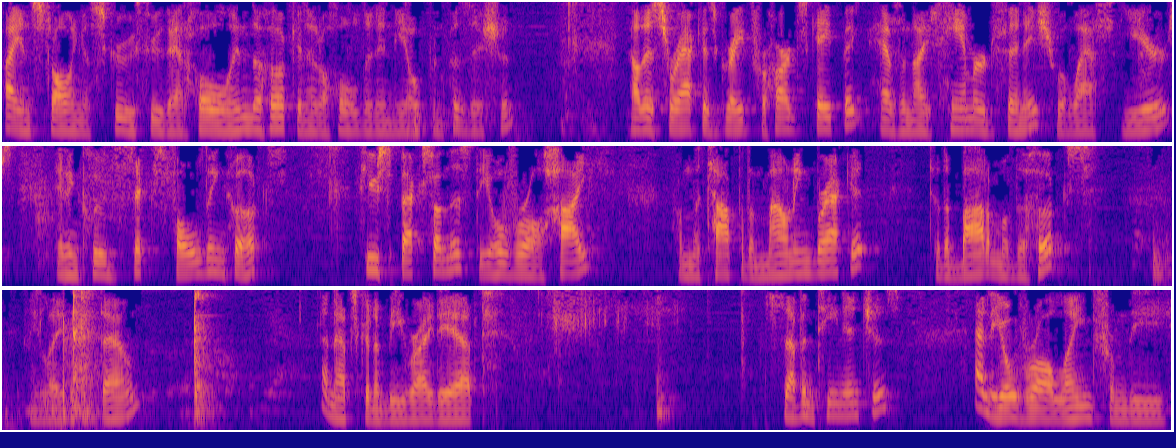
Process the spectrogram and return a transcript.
By installing a screw through that hole in the hook, and it'll hold it in the open position. Now this rack is great for hardscaping. Has a nice hammered finish, will last years. It includes six folding hooks. A few specs on this: the overall height from the top of the mounting bracket to the bottom of the hooks. Let me lay this down and that's going to be right at 17 inches. And the overall length from the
